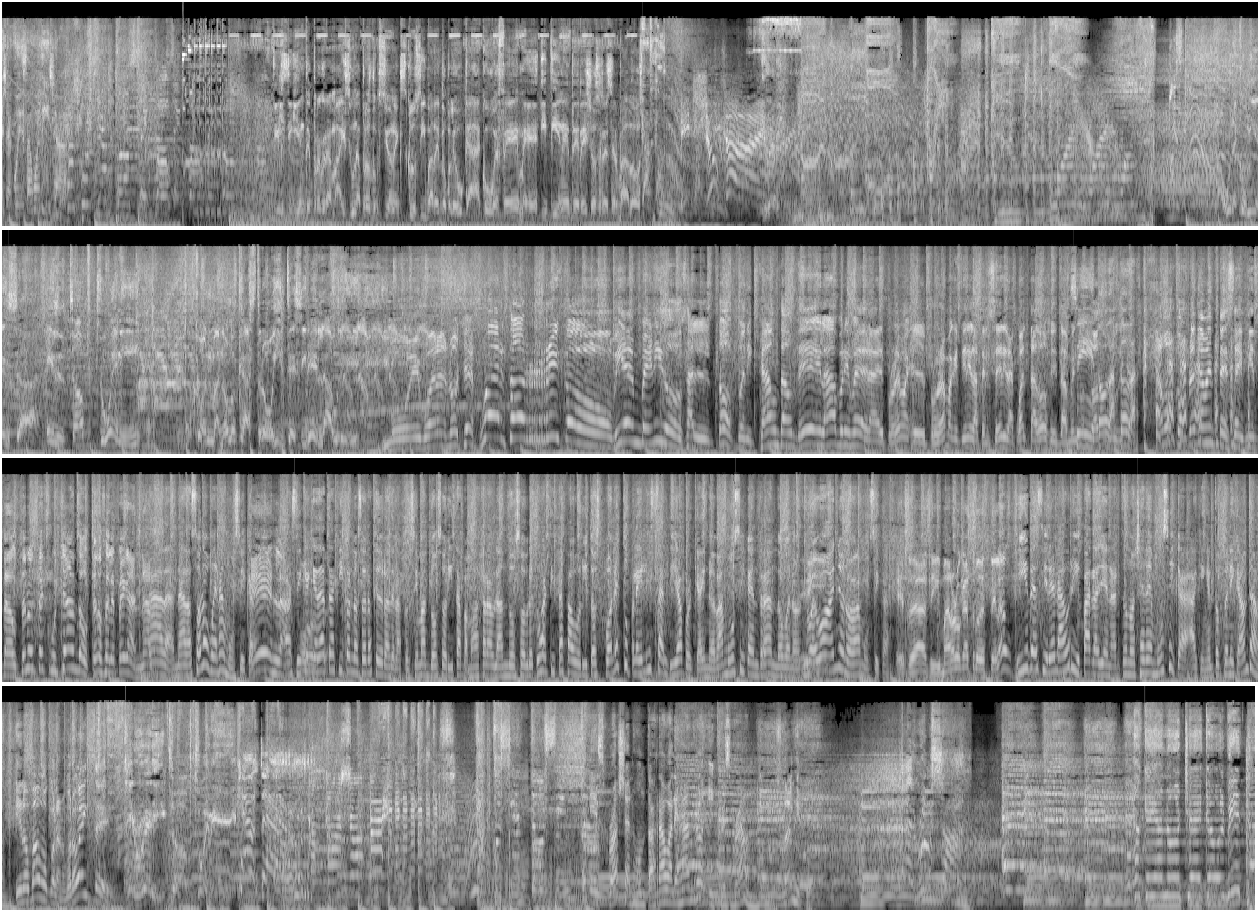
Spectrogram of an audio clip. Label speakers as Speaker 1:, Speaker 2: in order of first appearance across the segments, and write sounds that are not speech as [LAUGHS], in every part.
Speaker 1: Mayagüez, Aguadilla.
Speaker 2: El siguiente programa es una producción exclusiva de WKQFM y tiene derechos reservados. It's showtime. Ahora comienza el Top 20 con Manolo Castro y Desiree Lauri.
Speaker 3: Muy buenas noches, Puerto Rico. Bienvenidos al Top 20 Countdown de la primera. El, problema, el programa que tiene la tercera y la cuarta dosis también.
Speaker 4: Sí, todas, todas.
Speaker 3: Estamos completamente safe. Mientras usted no está escuchando, a usted no se le pega nada.
Speaker 4: Nada, nada. Solo buena música.
Speaker 3: Es la
Speaker 4: Así que quédate aquí con nosotros que durante las próximas dos horitas vamos a estar hablando sobre tus artistas favoritos. Pones tu playlist al día porque hay nueva música entrando. Bueno, nuevo año, nueva música.
Speaker 3: Eso es así. Manolo Castro de este lado.
Speaker 4: Y deciré Lauri para llenar tu noche de música aquí en el Top 20 Countdown.
Speaker 3: Y nos vamos con la número 20.
Speaker 2: Get ready, Top 20 Countdown.
Speaker 4: es Russian junto a Raúl Alejandro y Chris Brown.
Speaker 3: Nostálgico.
Speaker 5: Russian. Aquella noche que volviste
